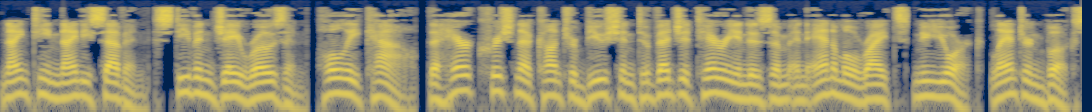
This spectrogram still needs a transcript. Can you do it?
1997 Stephen J. Rosen, Holy Cow, The Hare Krishna Contribution to Vegetarianism and Animal Rights New York, Lantern Books,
